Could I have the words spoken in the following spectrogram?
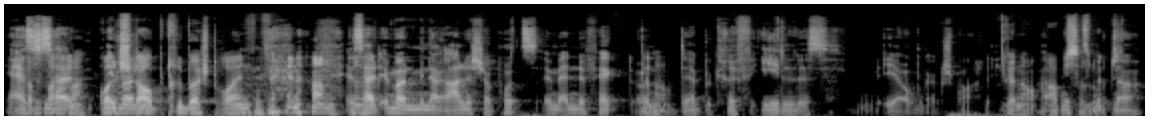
Ja, es was ist macht halt man? Goldstaub drüber streuen? Keine Ahnung. ist halt immer ein mineralischer Putz im Endeffekt und Genau. der Begriff edel ist eher umgangssprachlich. Genau, Hat nichts absolut. mit einer,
